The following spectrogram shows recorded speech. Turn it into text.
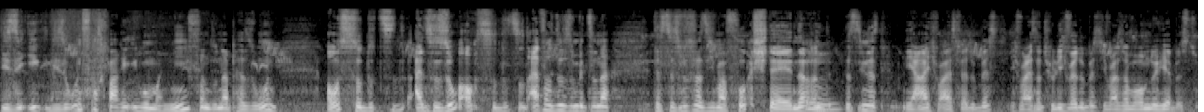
diese, diese unfassbare Egomanie von so einer Person auszunutzen, also so auszunutzen und einfach nur so mit so einer, das, das muss man sich mal vorstellen. Ne? Mhm. Und das, ihm das, ja, ich weiß, wer du bist. Ich weiß natürlich, wer du bist. Ich weiß auch, warum du hier bist.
